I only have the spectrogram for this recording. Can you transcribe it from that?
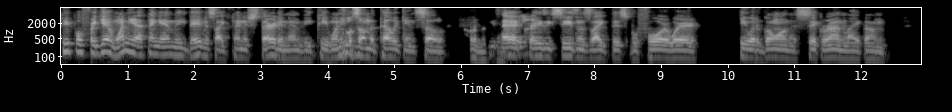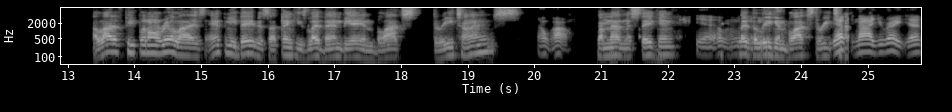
people forget one year. I think Anthony Davis like finished third in MVP when he was on the Pelicans. So he's had crazy seasons like this before, where he would go on a sick run. Like um, a lot of people don't realize Anthony Davis. I think he's led the NBA in blocks three times. Oh wow! If I'm not mistaken. Yeah, led the league in blocks three yep, times. Nah, you're right. Yeah.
